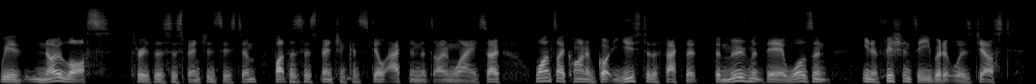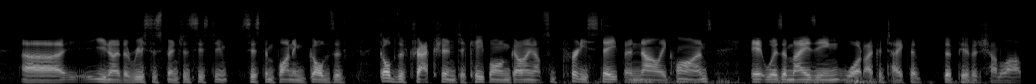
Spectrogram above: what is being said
with no loss through the suspension system, but the suspension can still act in its own way. So once I kind of got used to the fact that the movement there wasn't inefficiency, but it was just uh, you know the rear suspension system system finding gobs of gobs of traction to keep on going up some pretty steep and gnarly climbs. It was amazing what I could take the, the pivot shuttle up.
